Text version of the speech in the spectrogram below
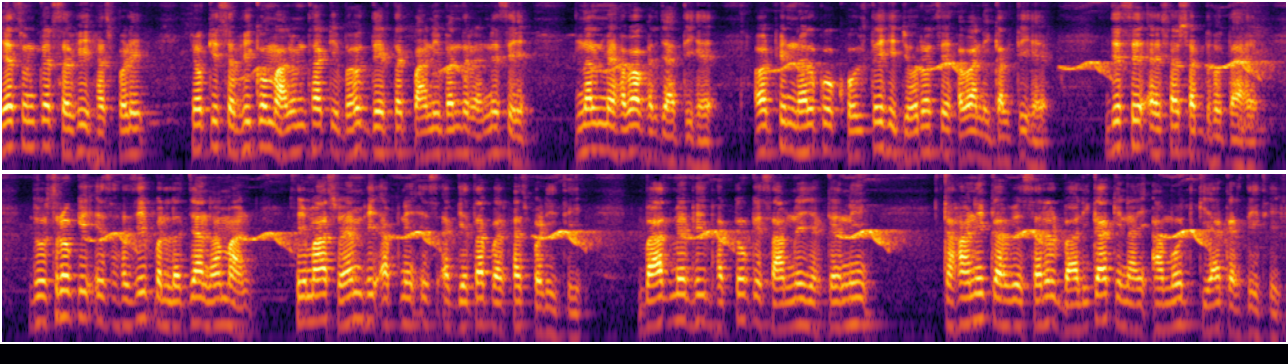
यह सुनकर सभी हंस पड़े, क्योंकि सभी को मालूम था कि बहुत देर तक पानी बंद रहने से नल में हवा भर जाती है और फिर नल को खोलते ही ज़ोरों से हवा निकलती है, जिससे ऐसा शब्द होता है। दूसरों की इस हँसी पर लज्जा न मान श्री माँ स्वयं भी अपनी इस अज्ञता पर हंस पड़ी थी। बाद में भी भक्तों के सामने यह कहनी कहानी कह वे सरल बालिका की नाई आमोद किया करती थी।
